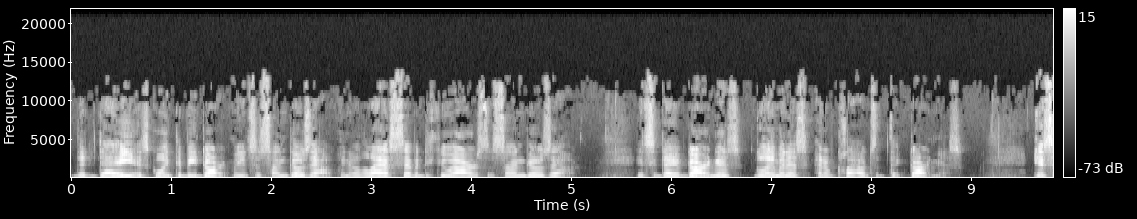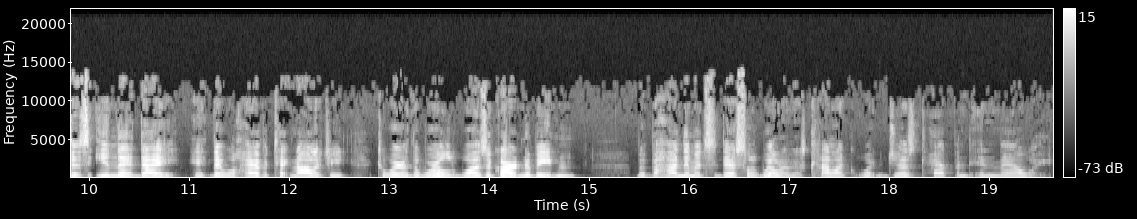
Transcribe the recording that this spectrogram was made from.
the day is going to be dark, means the sun goes out. We know the last 72 hours the sun goes out. It's a day of darkness, gloominess, and of clouds and thick darkness. It says, in that day, it, they will have a technology to where the world was a Garden of Eden, but behind them it's a desolate wilderness, kind of like what just happened in Maui.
